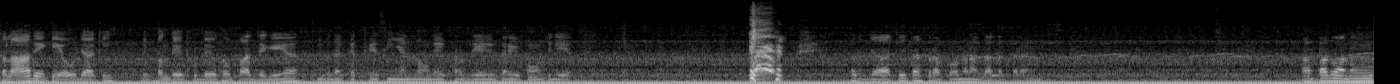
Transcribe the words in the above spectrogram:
ਤਲਾਹ ਦੇ ਕੇ ਆਓ ਜਾ ਕੇ ਵੀ ਬੰਦੇ ਤੁਹਾਡੇ ਉਥੋਂ ਭੱਜ ਗਏ ਆ, ਕੀ ਪਤਾ ਕਿੱਥੇ ਸੀਜ਼ਨ ਲਾਉਂਦੇ ਫਿਰਦੇ ਆ, ਘਰੇ ਪਹੁੰਚ ਗਏ ਆ। ਫਿਰ ਜਾ ਕੇ ਤਾਂ ਫਿਰ ਆਪਾਂ ਉਹਨਾਂ ਨਾਲ ਗੱਲ ਕਰਾਂਗੇ। ਆਪਾਂ ਤੁਹਾਨੂੰ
